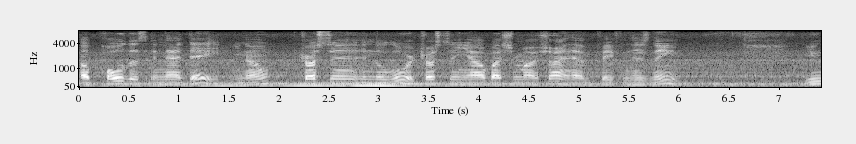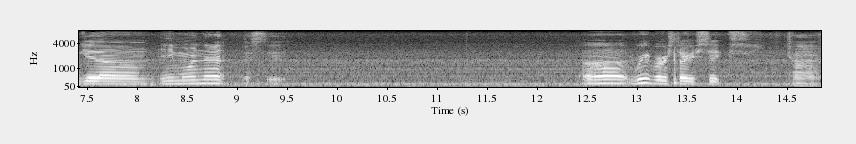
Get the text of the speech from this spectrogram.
uphold us in that day, you know? Trusting in the Lord, trusting Yahweh Shema and having faith in his name. You can get um any more than that? That's it. Uh reverse thirty six. Time.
